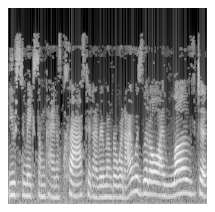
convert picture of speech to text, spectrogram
used to make some kind of craft. And I remember when I was little, I loved to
